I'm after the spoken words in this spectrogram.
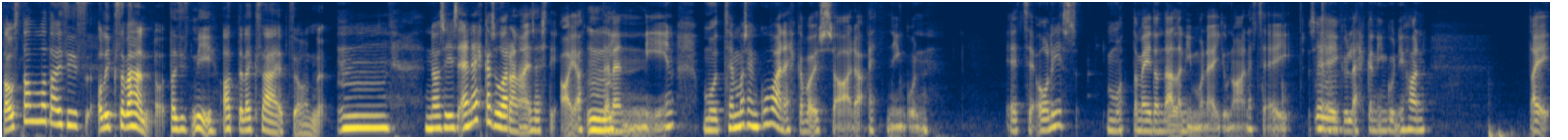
taustalla, tai siis oliko se vähän, tai siis niin, ajatteleeko sä, että se on... Mm, no siis en ehkä suoranaisesti ajattele mm. niin, mutta semmoisen kuvan ehkä voisi saada, että niin kun, että se olisi, mutta meitä on täällä niin moneen junaan, että se ei, se Mm. ei kyllä ehkä niin kuin ihan, tai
